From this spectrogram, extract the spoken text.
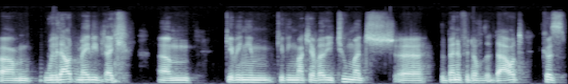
um, without maybe like um, giving him giving Machiavelli too much uh, the benefit of the doubt, because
